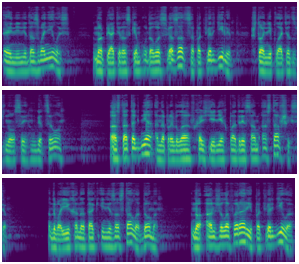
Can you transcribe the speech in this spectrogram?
Энни не дозвонилась. но пятеро, с кем удалось связаться, подтвердили, что они платят взносы в ГЦО. Остаток дня она провела в хождениях по адресам оставшихся. Двоих она так и не застала дома. Но Анджела Феррари подтвердила,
